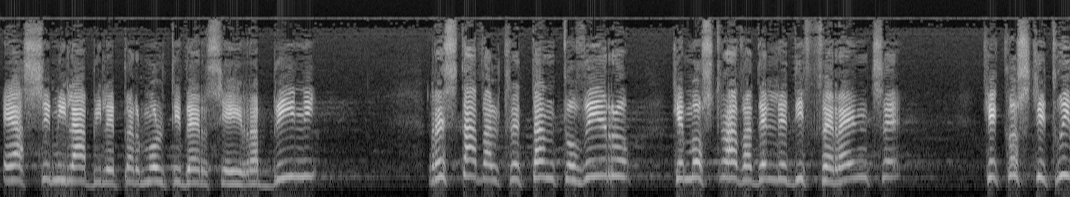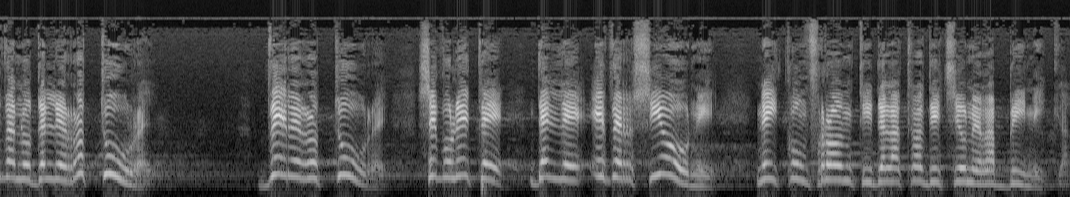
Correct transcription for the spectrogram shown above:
è assimilabile per molti versi ai rabbini, restava altrettanto vero che mostrava delle differenze che costituivano delle rotture, vere rotture, se volete delle eversioni nei confronti della tradizione rabbinica.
